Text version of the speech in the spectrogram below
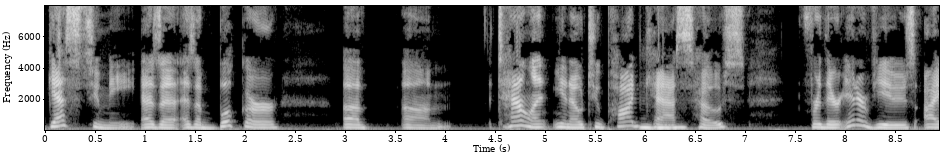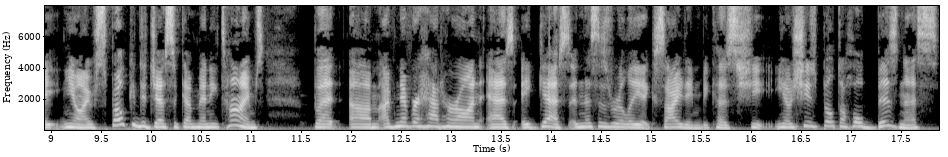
guests to me as a as a booker of um, talent, you know, to podcast mm-hmm. hosts for their interviews. I, you know, I've spoken to Jessica many times, but um, I've never had her on as a guest, and this is really exciting because she, you know, she's built a whole business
